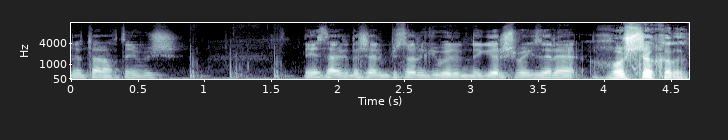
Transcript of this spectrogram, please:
Ne taraftaymış? Neyse arkadaşlar bir sonraki bölümde görüşmek üzere. Hoşça kalın.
